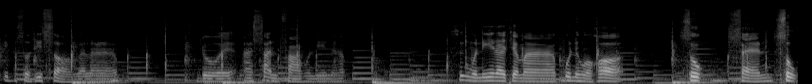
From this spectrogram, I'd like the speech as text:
episode ที่ 2 กันแล้วนะครับ โดยอาซันฟาร์มคนนี้นะครับ ซึ่งวันนี้เราจะมาพูดในหัวข้อสุขแสนสุข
